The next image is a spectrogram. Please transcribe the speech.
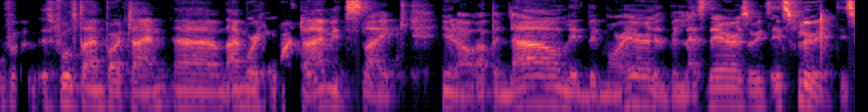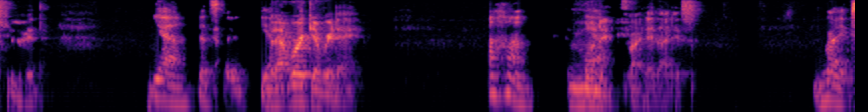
yeah. Full time, part time. Um, I'm working part time. It's like you know, up and down, a little bit more here, a little bit less there. So it's it's fluid. It's fluid. Yeah, that's good. But Yeah. I work every day, Uh huh. Monday Yeah. to Friday. That is. Right.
